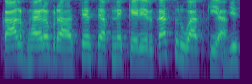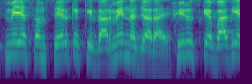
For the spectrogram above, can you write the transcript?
काल भैरव रहस्य से अपने करियर का शुरुआत किया, जिसमें यह शमशेर के किरदार में नज़र आए। फिर उसके बाद यह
